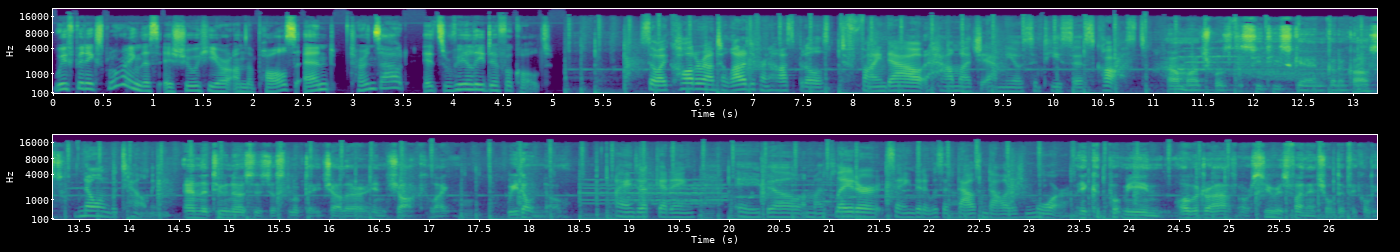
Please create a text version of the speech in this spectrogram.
We've been exploring this issue here on The Pulse, and turns out it's really difficult. So I called around to a lot of different hospitals to find out how much amniocentesis cost. How much was the CT scan going to cost? No one would tell me. And the two nurses just looked at each other in shock, like, we don't know. I ended up getting a bill a month later saying that it was $1,000 more. It could put me in overdraft or serious financial difficulty.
